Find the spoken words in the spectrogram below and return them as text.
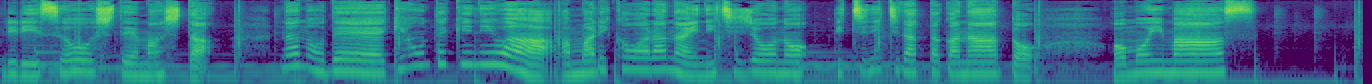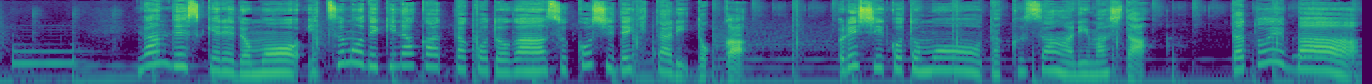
リリースをしてましたなので基本的にはあまり変わらない日常の一日だったかなと思います。なんですけれども、いつもできなかったことが少しできたりとか、嬉しいこともたくさんありました。例えば、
